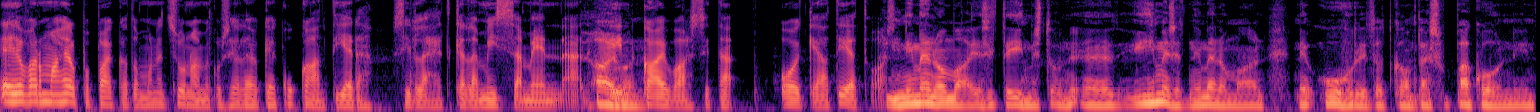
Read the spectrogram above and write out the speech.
Ei ole varmaan helppo paikka tuommoinen tsunami, kun siellä ei oikein kukaan tiedä sillä hetkellä, missä mennään. Aivan. Niin kaivaa sitä oikeaa tietoa. Siitä. Nimenomaan, ja sitten ihmiset, on, äh, ihmiset nimenomaan, ne uhrit, jotka on päässyt pakoon, niin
